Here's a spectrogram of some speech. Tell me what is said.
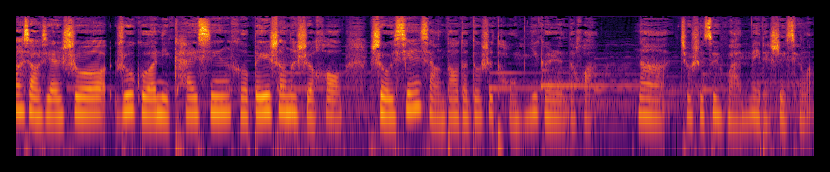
张小娴说：“如果你开心和悲伤的时候，首先想到的都是同一个人的话，那就是最完美的事情了。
